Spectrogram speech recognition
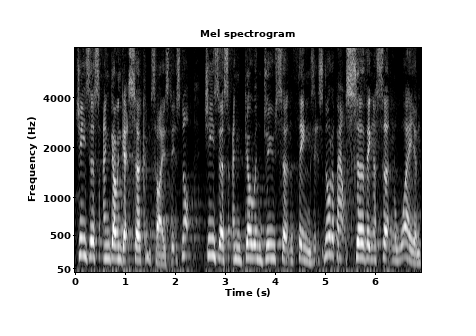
Jesus and go and get circumcised. It's not Jesus and go and do certain things. It's not about serving a certain way and,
